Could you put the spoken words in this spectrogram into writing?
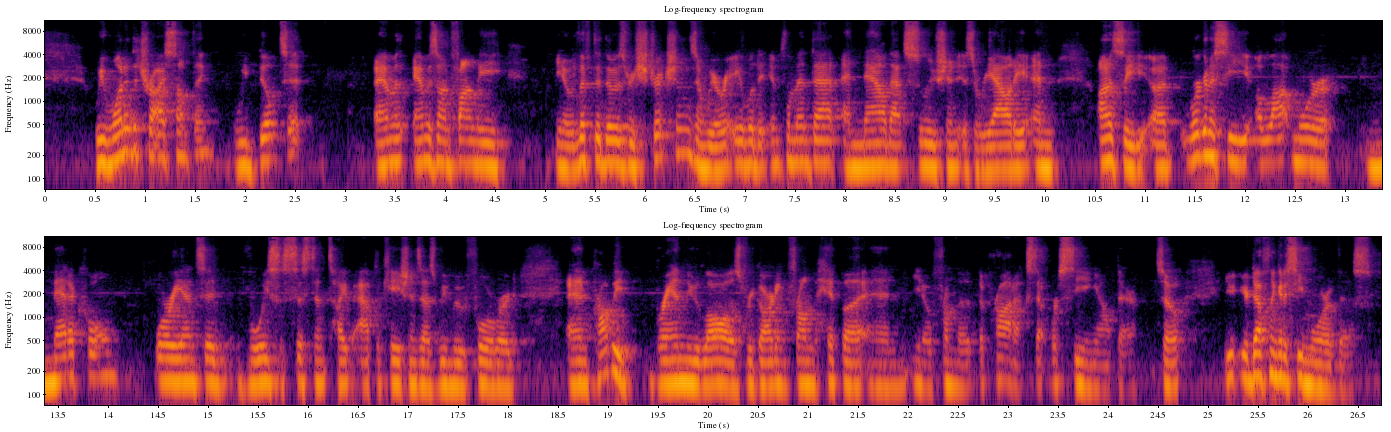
we wanted to try something. We built it. Amazon finally, you know, lifted those restrictions, and we were able to implement that. And now that solution is a reality. And honestly, uh, we're going to see a lot more medical oriented voice assistant type applications as we move forward and probably brand new laws regarding from HIPAA and you know from the, the products that we're seeing out there. So you're definitely going to see more of this.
